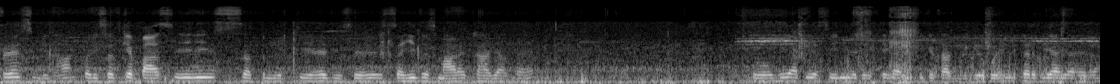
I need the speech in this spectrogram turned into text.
फ्रेंड्स विधान परिषद के पास ही सत्यमूर्ति है जिसे शहीद स्मारक कहा जाता है। तो भी आप ये सीन में देखेगा इसी के साथ वीडियो को एंड कर दिया जाएगा।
